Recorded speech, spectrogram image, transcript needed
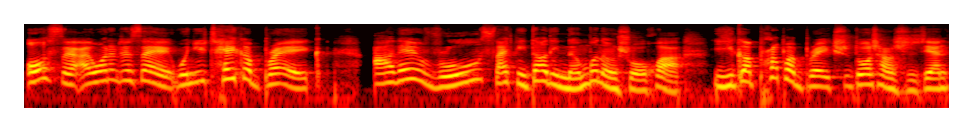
Also, I wanted to say, when you take a break, are there rules? Like 你到底能不能说话？一个 proper break 是多长时间？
